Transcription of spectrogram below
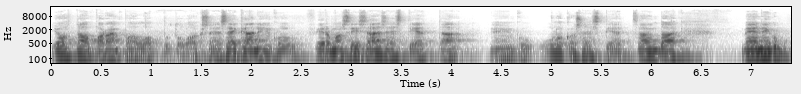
johtaa parempaan lopputulokseen sekä niin kuin firman sisäisesti että niin kuin ulkoisesti. Että sanotaan, meidän niin kuin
